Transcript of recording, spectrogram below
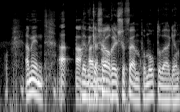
I mean, uh, uh, I vi kan köra i 25 på motorvägen.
